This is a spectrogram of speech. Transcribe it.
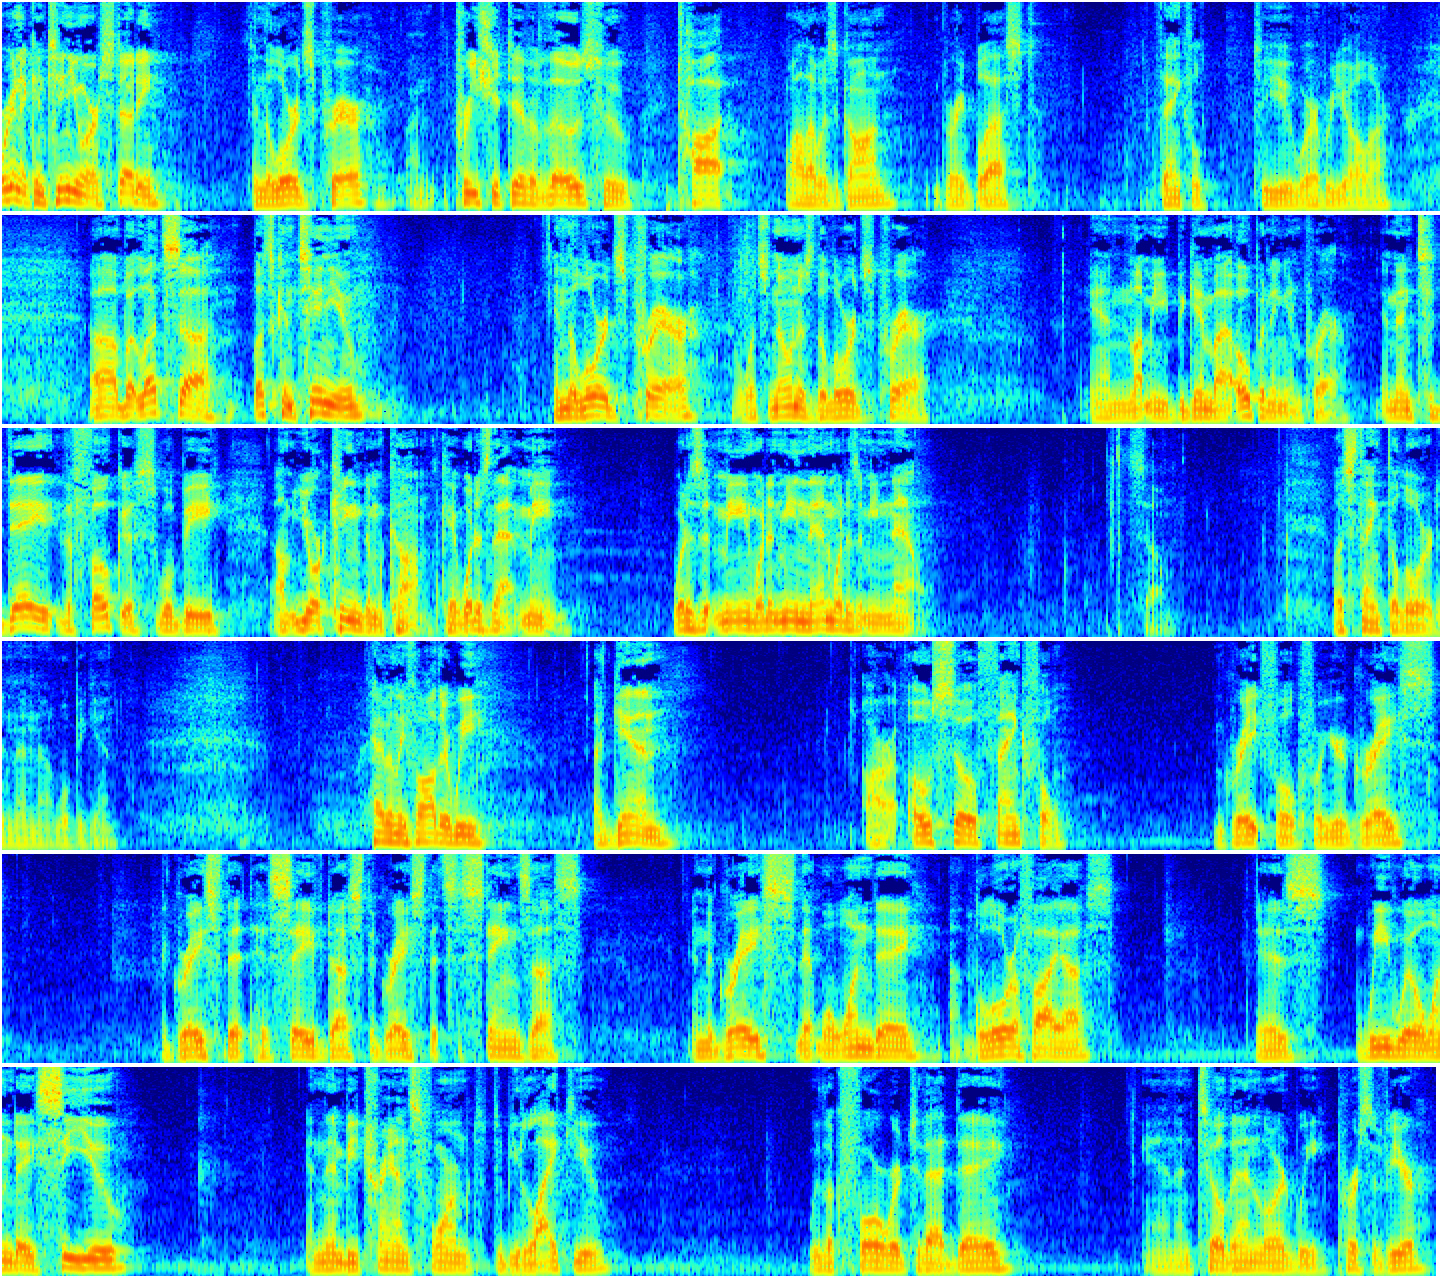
We're going to continue our study in the Lord's Prayer. I'm appreciative of those who taught while I was gone. I'm very blessed. Thankful to you wherever you all are. Uh, but let's, uh, let's continue in the Lord's Prayer, what's known as the Lord's Prayer. And let me begin by opening in prayer. And then today, the focus will be um, Your kingdom come. Okay, what does that mean? What does it mean? What did it mean then? What does it mean now? So, let's thank the Lord and then uh, we'll begin. Heavenly Father, we again are oh so thankful grateful for your grace, the grace that has saved us, the grace that sustains us, and the grace that will one day uh, glorify us as we will one day see you and then be transformed to be like you. We look forward to that day. And until then, Lord, we persevere.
